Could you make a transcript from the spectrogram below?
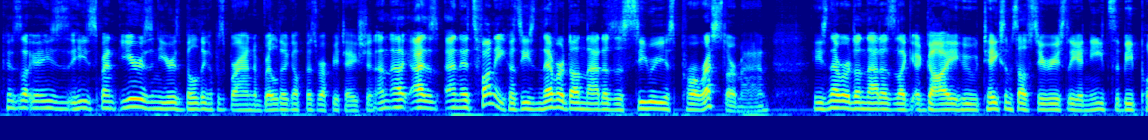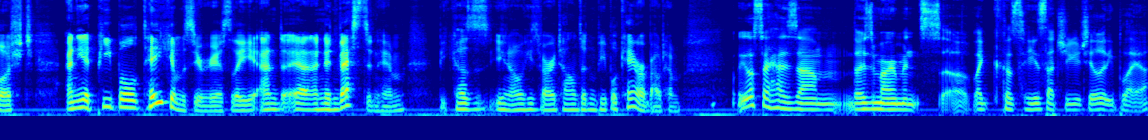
because like he's he's spent years and years building up his brand and building up his reputation and uh, as and it's funny because he's never done that as a serious pro wrestler man he's never done that as like a guy who takes himself seriously and needs to be pushed and yet people take him seriously and uh, and invest in him because you know he's very talented and people care about him He also has um those moments of, like because he is such a utility player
